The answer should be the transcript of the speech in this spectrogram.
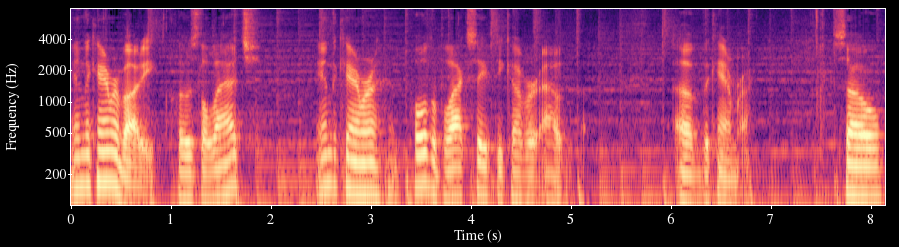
and the camera body. Close the latch and the camera and pull the black safety cover out of the camera. So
